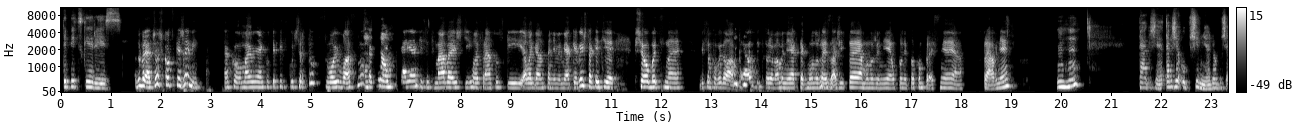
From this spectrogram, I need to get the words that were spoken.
typický rys. Dobré, a čo škótské ženy? Ako majú nejakú typickú črtu, svoju vlastnú? Tak no. Talianky sú tmavé, štíhle, francúzsky, elegantné, neviem aké. Vieš, také tie všeobecné, by som povedala, pravdy, ktoré máme nejak tak možno, že aj zažité a možno, že nie úplne celkom presne a správne. Mm-hmm. Takže, takže upřímně, dobře.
